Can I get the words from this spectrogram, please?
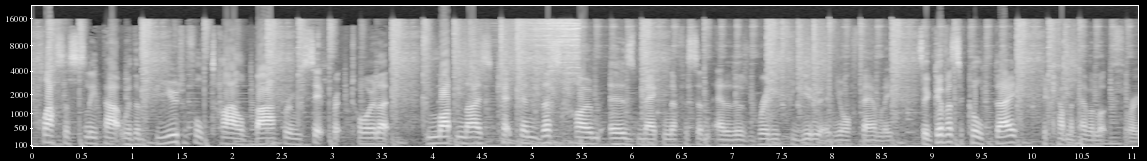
plus a sleep out with a beautiful tiled bathroom, separate toilet, modernised kitchen. This home is magnificent and it is ready for you and your family. So give us a call today to come and have a look through.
